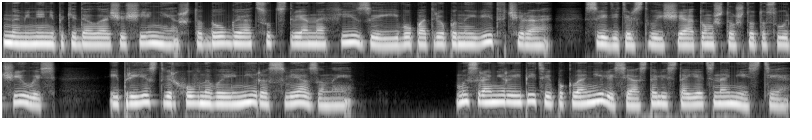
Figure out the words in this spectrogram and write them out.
но меня не покидало ощущение, что долгое отсутствие Нафизы и его потрёпанный вид вчера, свидетельствующий о том, что что-то случилось, и приезд Верховного Эмира связаны. Мы с Рамирой и Петей поклонились и остались стоять на месте,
